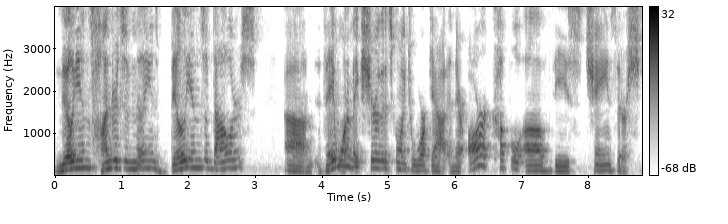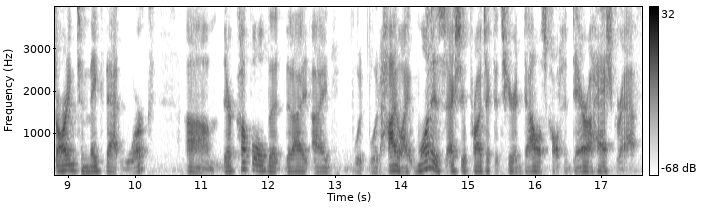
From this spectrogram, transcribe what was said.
millions, hundreds of millions, billions of dollars, um, they want to make sure that it's going to work out. And there are a couple of these chains that are starting to make that work. Um, there are a couple that that I, I would would highlight. One is actually a project that's here in Dallas called Hedera Hashgraph.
